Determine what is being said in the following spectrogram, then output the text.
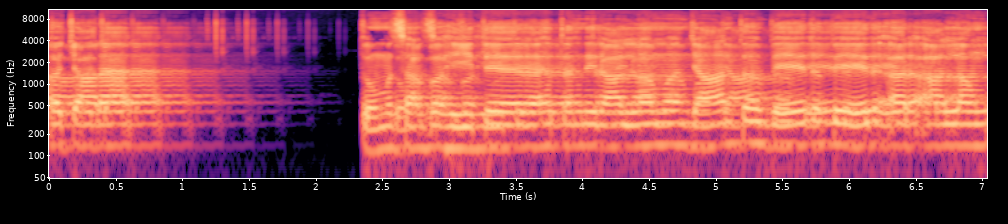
ਉਚਾਰੈ ਤੁਮ ਸਭ ਹੀ ਤੇ ਰਹਿਤ ਨਿਰਾਲਮ ਜਾਣਤ ਵੇਦ ਭੇਦ ਅਰ ਆਲਮ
